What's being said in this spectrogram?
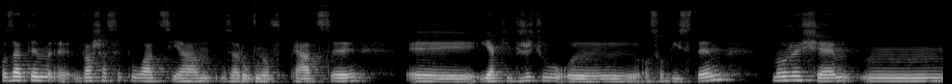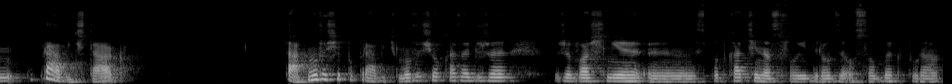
Poza tym y, wasza sytuacja zarówno w pracy, y, jak i w życiu y, osobistym może się mm, poprawić, tak? Tak, może się poprawić. Może się okazać, że, że właśnie spotkacie na swojej drodze osobę, która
